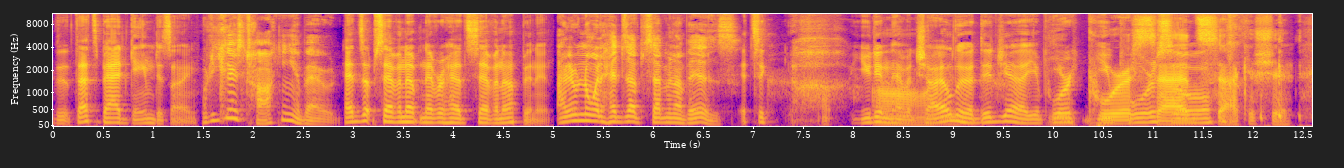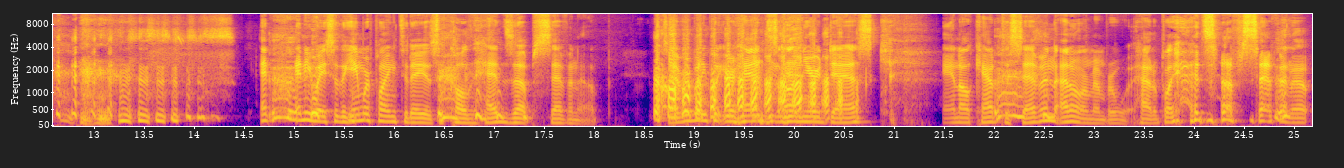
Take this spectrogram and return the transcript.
That's bad game design. What are you guys talking about? Heads Up 7 Up never had 7 Up in it. I don't know what Heads Up 7 Up is. It's a. you didn't have a childhood, did ya? You poor, you Poor, poor, sad soul. sack of shit. And anyway, so the game we're playing today is called Heads Up 7 Up. So everybody put your heads on your desk and I'll count to 7. I don't remember how to play Heads Up 7 Up.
